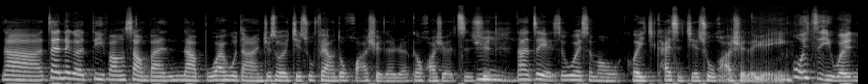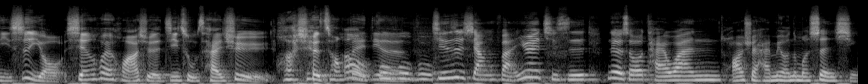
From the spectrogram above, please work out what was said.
那在那个地方上班，那不外乎当然就是会接触非常多滑雪的人跟滑雪的资讯。那这也是为什么我会开始接触滑雪的原因。我一直以为你是有先会滑雪的基础才去滑雪装备店，不不不，其实是相反。因为其实那个时候台湾滑雪还没有那么盛行，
